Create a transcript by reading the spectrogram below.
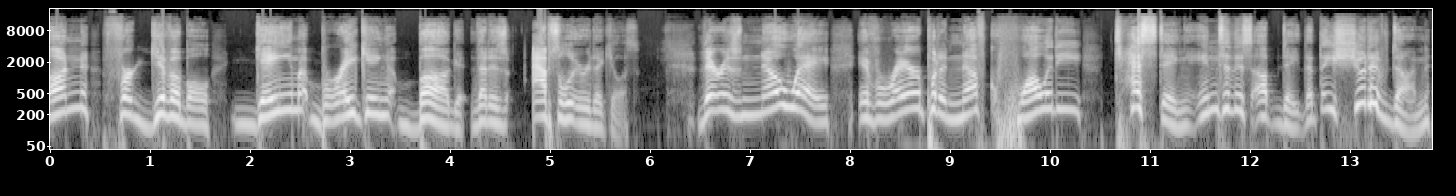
unforgivable, game breaking bug that is absolutely ridiculous. There is no way if Rare put enough quality testing into this update that they should have done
